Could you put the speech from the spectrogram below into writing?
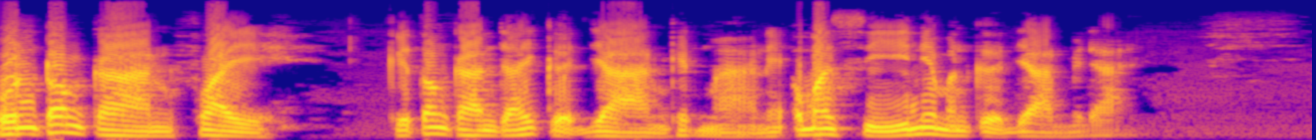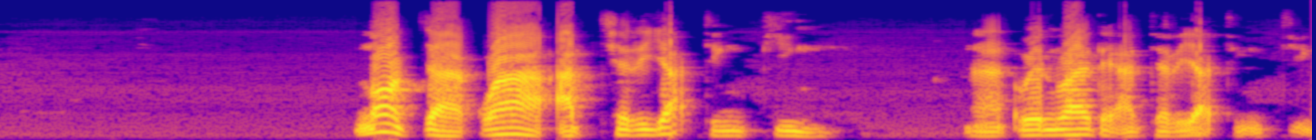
คนต้องการไฟคือต้องการจะให้เกิดยานขึ้นมาเนี่ย เอามาสีเนี่ยมันเกิดยานไม่ได้ นอกจากว่าอัจฉริยะจริงๆนะเว้นไว้แต่อัจฉริยะจริง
